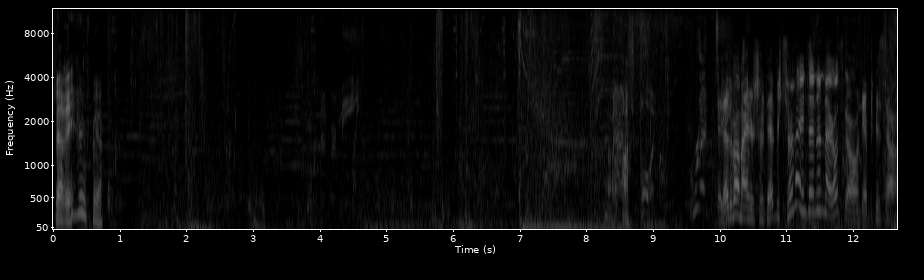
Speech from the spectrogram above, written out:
Jerry, hilf mir. Ja, das war meine Schuld. Der hat mich zweimal hintereinander rausgehauen, der Pisser.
